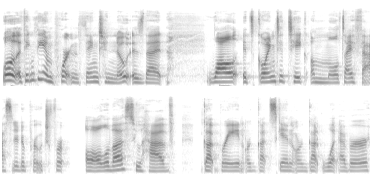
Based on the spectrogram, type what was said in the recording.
Well, I think the important thing to note is that while it's going to take a multifaceted approach for all of us who have gut brain or gut skin or gut whatever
